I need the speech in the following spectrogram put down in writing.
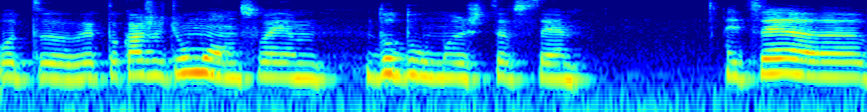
от, е, як то кажуть, умом своїм додумуєш це все. І це е,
